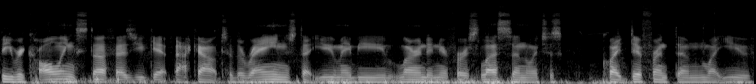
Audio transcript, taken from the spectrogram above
be recalling stuff as you get back out to the range that you maybe learned in your first lesson, which is quite different than what you've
